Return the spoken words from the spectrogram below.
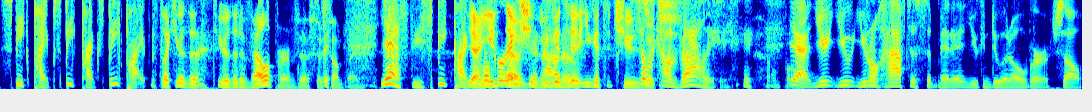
Speak pipe, speak pipe, speak pipe. it's like you're the you're the developer of this or something. Yes, the Speak Pipe Yeah, you- no, Corporation. you out get to- you get to choose Silicon which- Valley. Oh, boy. yeah, you you you don't have to submit it. You can do it over. So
